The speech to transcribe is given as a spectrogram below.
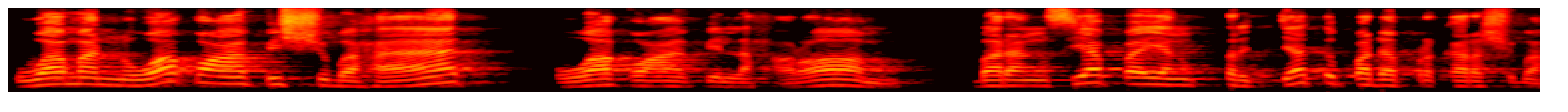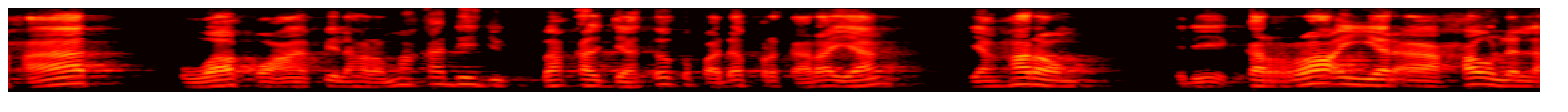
waman waqa'a fis syubhat waqa'a fil haram. Barang siapa yang terjatuh pada perkara syubhat waqa'a fil haram, maka dia juga bakal jatuh kepada perkara yang yang haram. Jadi karra'i yar'a haulal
